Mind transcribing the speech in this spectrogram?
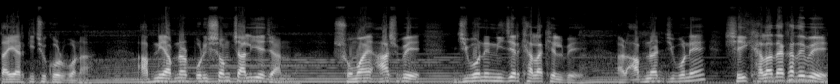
তাই আর কিছু করব না। আপনি আপনার পরিশ্রম চালিয়ে যান। সময় আসবে, জীবনে নিজের খেলা খেলবে। আর আপনার জীবনে সেই খেলা দেখা দেবে,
